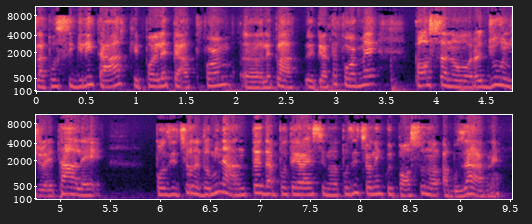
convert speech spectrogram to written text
la possibilità che poi le, platform, eh, le, plat- le piattaforme possano raggiungere tale posizione dominante da poter essere in una posizione in cui possono abusarne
